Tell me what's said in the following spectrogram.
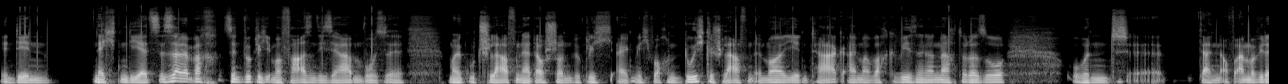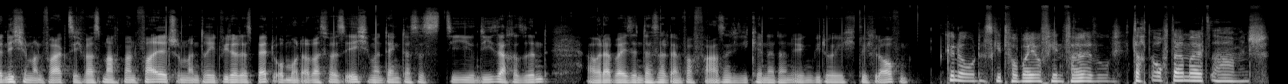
in den Nächten, die jetzt, es ist halt einfach, sind wirklich immer Phasen, die sie haben, wo sie mal gut schlafen. Er hat auch schon wirklich eigentlich Wochen durchgeschlafen, immer jeden Tag, einmal wach gewesen in der Nacht oder so. Und äh, dann auf einmal wieder nicht und man fragt sich, was macht man falsch und man dreht wieder das Bett um oder was weiß ich und man denkt, dass es die und die Sache sind, aber dabei sind das halt einfach Phasen, die die Kinder dann irgendwie durch, durchlaufen. Genau, das geht vorbei auf jeden Fall. Also ich dachte auch damals, ah Mensch,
